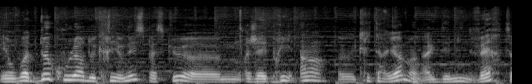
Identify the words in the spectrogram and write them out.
Et on voit deux couleurs de crayonné, c'est parce que euh, j'avais pris un euh, critérium avec des mines vertes.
